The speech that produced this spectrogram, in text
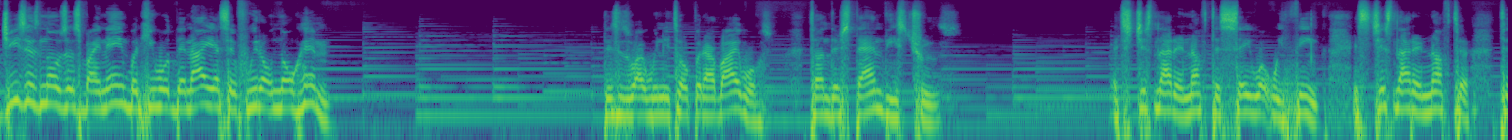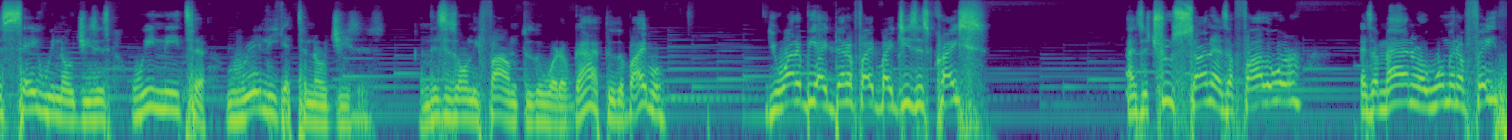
Jesus knows us by name, but he will deny us if we don't know him. This is why we need to open our Bibles to understand these truths. It's just not enough to say what we think. It's just not enough to, to say we know Jesus. We need to really get to know Jesus. And this is only found through the Word of God, through the Bible. You want to be identified by Jesus Christ as a true son, as a follower, as a man or a woman of faith?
